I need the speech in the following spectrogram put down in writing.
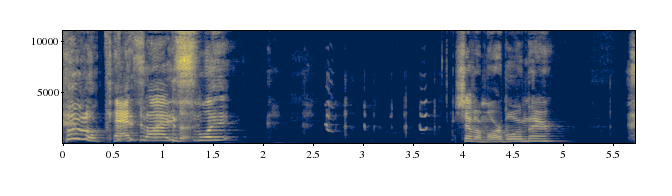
Put a little cat's eye slit. Shove a marble in there.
